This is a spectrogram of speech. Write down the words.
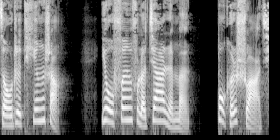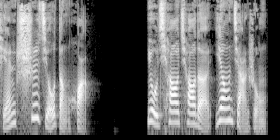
走至厅上，又吩咐了家人们不可耍钱、吃酒等话。又悄悄的央贾蓉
